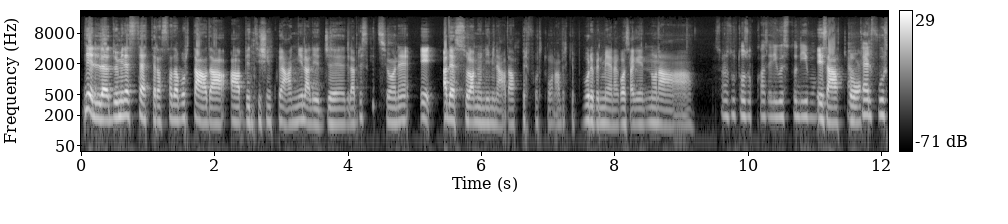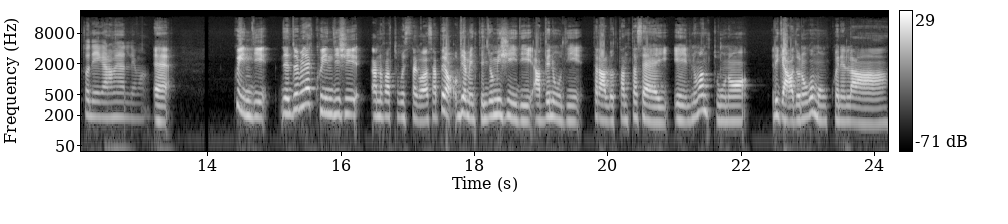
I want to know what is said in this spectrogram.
Nel 2007 era stata portata a 25 anni la legge della prescrizione e adesso l'hanno eliminata, per fortuna, perché pure per me è una cosa che non ha... Soprattutto su cose di questo tipo. Esatto. Cioè, che è il furto dei caramelle, ma... Eh, quindi nel 2015 hanno fatto questa cosa, però ovviamente gli omicidi avvenuti tra l'86 e il 91 ricadono comunque nella,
